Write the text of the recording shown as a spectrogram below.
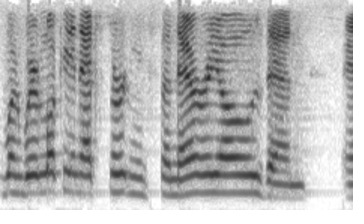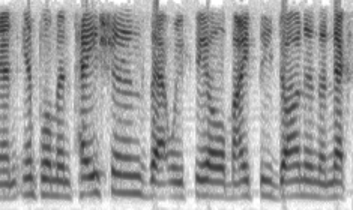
when we're looking at certain scenarios and and implementations that we feel might be done in the next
